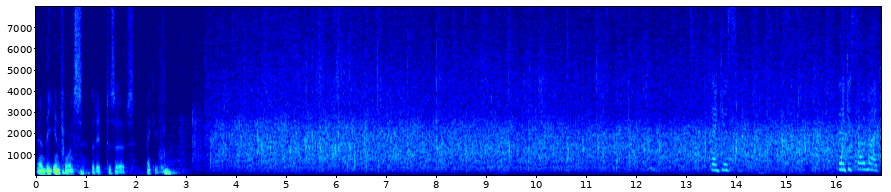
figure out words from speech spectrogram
and the influence that it deserves. Thank you. Thank you. Thank you so much.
